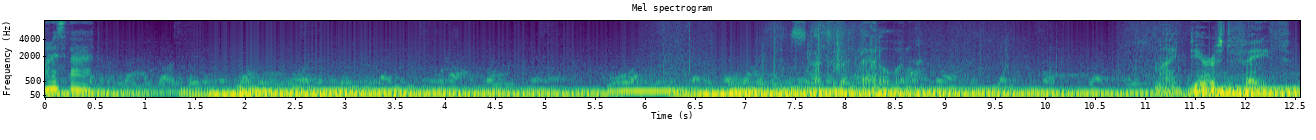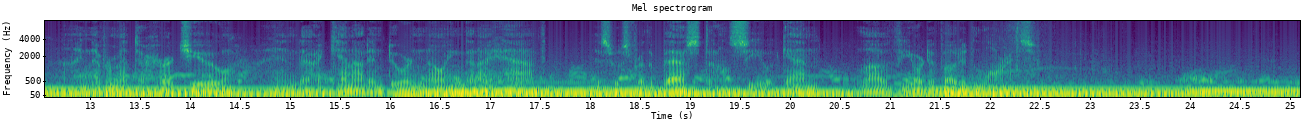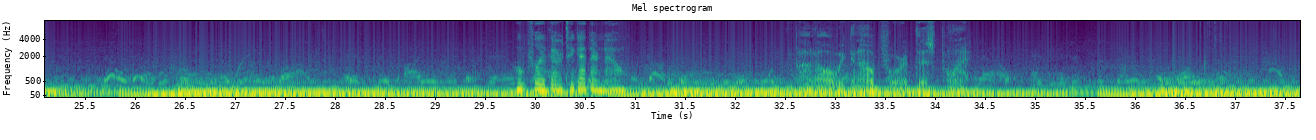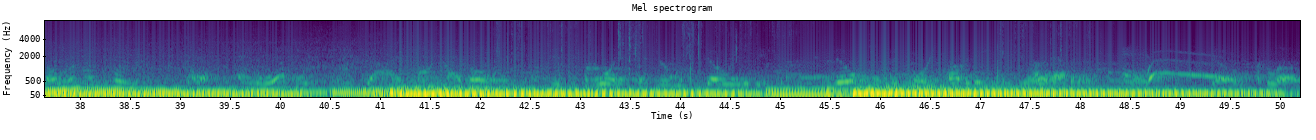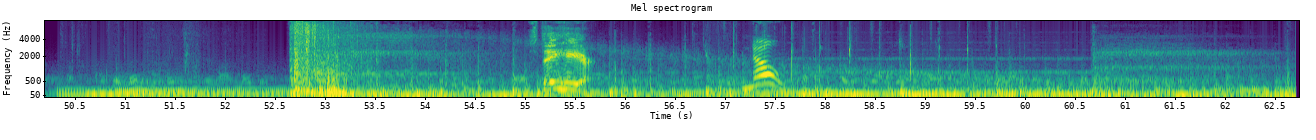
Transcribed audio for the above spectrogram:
What is that? Stuck to the bed a little. My dearest Faith, I never meant to hurt you, and I cannot endure knowing that I have. This was for the best. I'll see you again. Love, your devoted Lawrence. Hopefully they're together now. About all we can hope for at this point. Stay here! No!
